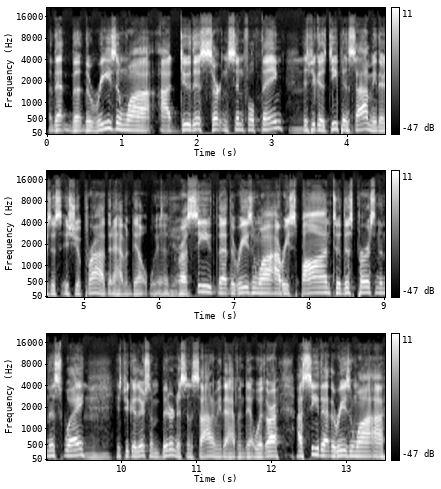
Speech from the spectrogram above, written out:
that the the reason why I do this certain sinful thing mm. is because deep inside me there's this issue of pride that I haven't dealt with, yeah. or I see that the reason why I respond to this person in this way mm-hmm. is because there's some bitterness inside of me that I haven't dealt with. Or I, I see that the reason why I,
